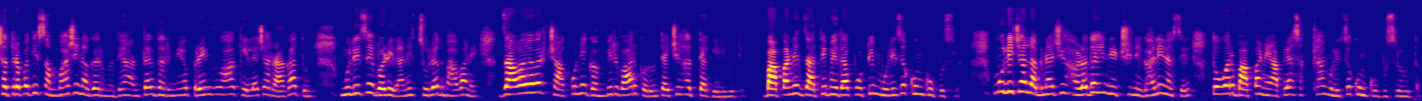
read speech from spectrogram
छत्रपती संभाजीनगरमध्ये आंतरधर्मीय प्रेमविवाह केल्याच्या रागातून मुलीचे वडील आणि चुलत भावाने जावयावर चाकूने गंभीर वार करून त्याची हत्या केली होती. बापाने जातीभेदापोटी मुलीचं कुंकू पुसलं. मुलीच्या लग्नाची हळदही नीटशी निघाली नसेल तोवर बापाने आपल्या सख्ख्या मुलीचं कुंकू पुसलं होतं.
